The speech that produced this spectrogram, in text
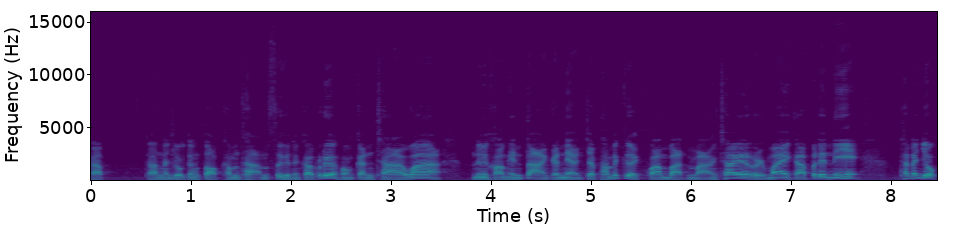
ครับท่านนายกยังตอบคำถามสื่อนะครับเรื่องของกัญชาว่ามีความเห็นต่างกันเนี่ยจะทำให้เกิดความบาดหมางใช่หรือไม่ครับ ประเด็นนี้ท่านนายก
